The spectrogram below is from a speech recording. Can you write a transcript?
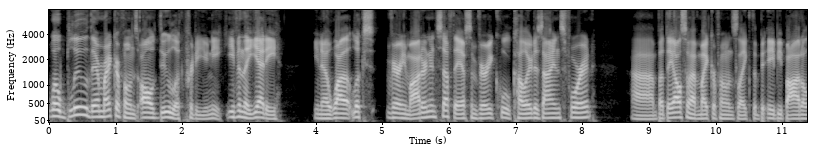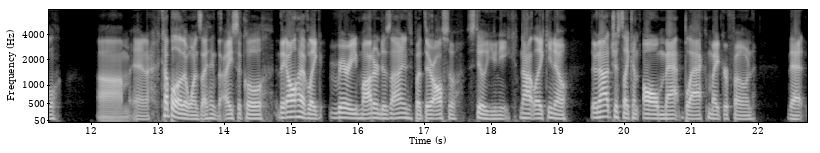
well, blue. Their microphones all do look pretty unique. Even the Yeti, you know, while it looks very modern and stuff, they have some very cool color designs for it. Uh, but they also have microphones like the baby bottle, um, and a couple other ones. I think the icicle. They all have like very modern designs, but they're also still unique. Not like you know, they're not just like an all matte black microphone that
